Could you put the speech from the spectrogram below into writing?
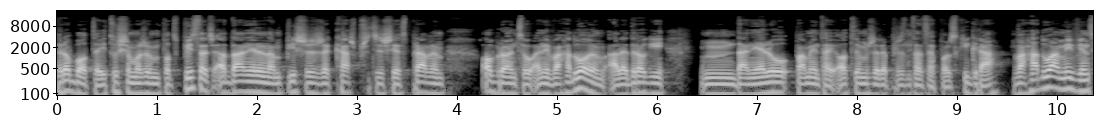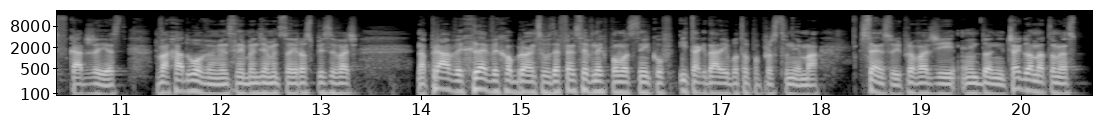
robotę. I tu się możemy podpisać, a Daniel nam pisze, że Kasz przecież jest prawym obrońcą, a nie wahadłowym, ale drogi mm, Danielu, pamiętaj o tym, że reprezentacja Polski gra wahadłami, więc w kadrze jest wahadłowym, więc nie będziemy tutaj rozpisywać na prawych, lewych obrońców, defensywnych pomocników i tak dalej, bo to po prostu nie ma sensu i prowadzi do niczego. Natomiast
